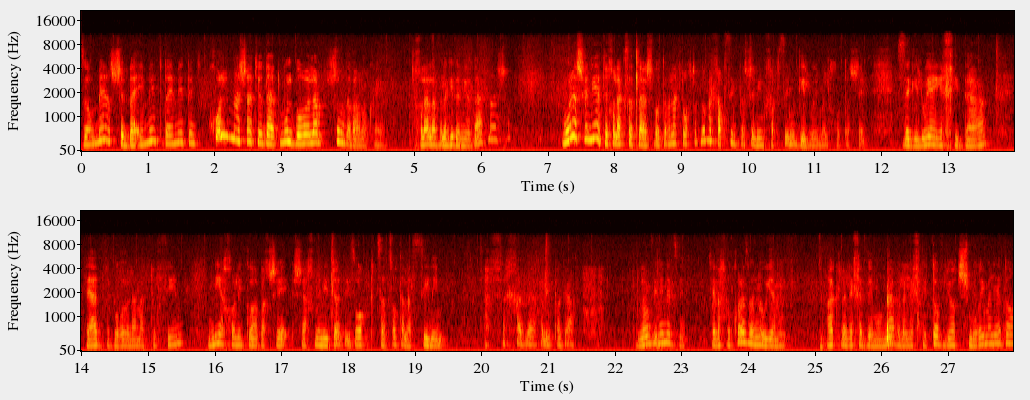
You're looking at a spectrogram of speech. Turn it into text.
זה אומר שבאמת, באמת, באמת, כל מה שאת יודעת מול בורא עולם, שום דבר לא קיים. את יכולה לבוא ולהגיד, אני יודעת משהו? מול השני את יכולה קצת להשוות, אבל אנחנו עכשיו לא מחפשים את השני, מחפשים גילוי מלכות השם. זה גילוי היחידה, ואת ובורא עולם עטופים. מי יכול לגוע בך שאחמניג'אד יזרוק פצצות על הסינים? אף אחד לא יכול להיפגע. אתם לא מבינים את זה, כי אנחנו כל הזמן מאוימים. רק ללכת באמונה וללכת איתו ולהיות שמורים על ידו.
